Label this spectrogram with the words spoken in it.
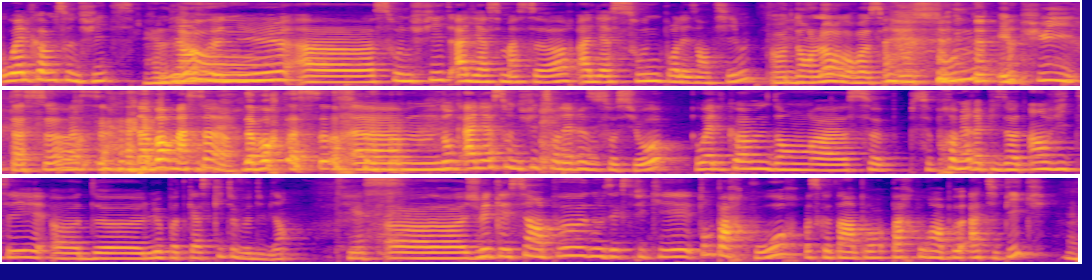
Welcome Soonfit. Bienvenue à Soonfit, alias ma sœur, alias Soon pour les intimes. Oh, dans l'ordre, c'est plutôt Soon et puis ta sœur. D'abord ma sœur. D'abord ta sœur. Euh, donc alias Soonfit sur les réseaux sociaux. Welcome dans euh, ce, premier épisode invité euh, de le podcast qui te veut du bien. Euh, je vais te laisser un peu nous expliquer ton parcours, parce que tu as un parcours un peu atypique, mhm.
